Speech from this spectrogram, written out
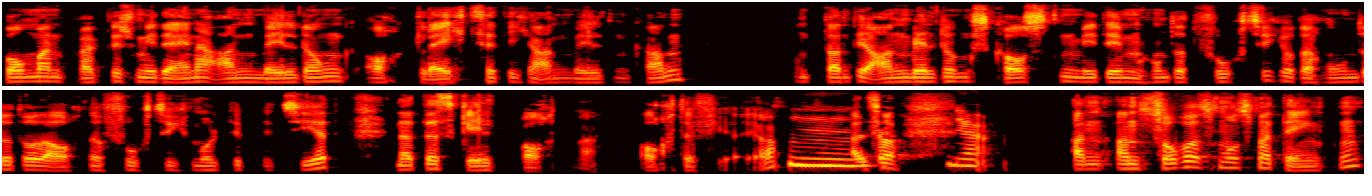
wo man praktisch mit einer Anmeldung auch gleichzeitig anmelden kann und dann die Anmeldungskosten mit dem 150 oder 100 oder auch nur 50 multipliziert, na, das Geld braucht man auch dafür, ja. Mhm. Also, ja. An, an sowas muss man denken.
